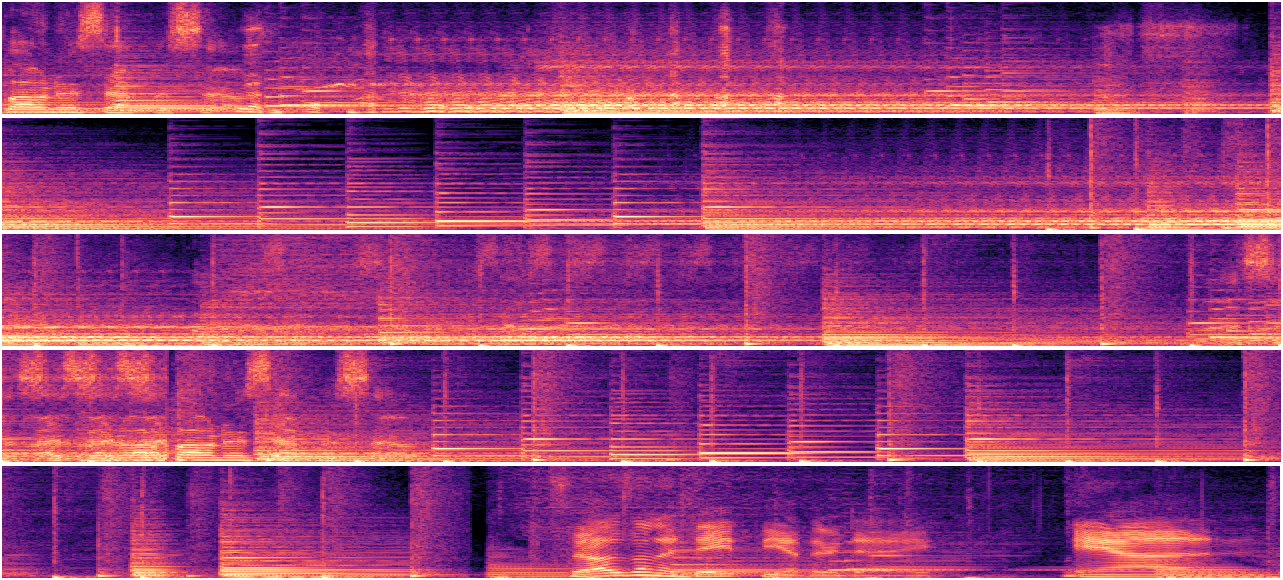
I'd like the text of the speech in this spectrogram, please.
bonus episode. bonus episode. So I was on a date the other day, and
